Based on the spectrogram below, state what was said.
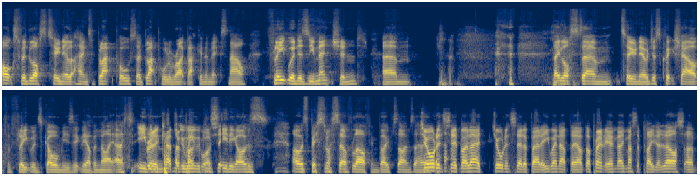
Oxford lost 2 0 at home to Blackpool, so Blackpool are right back in the mix now. Fleetwood, as you mentioned, um, they lost um, 2 0. Just quick shout out for Fleetwood's goal music the other night. I, even though we were conceding, I was I was pissed myself laughing both times. I heard Jordan that. said, my lad, Jordan said about it. He went up there. Apparently, they must have played it last. Um,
